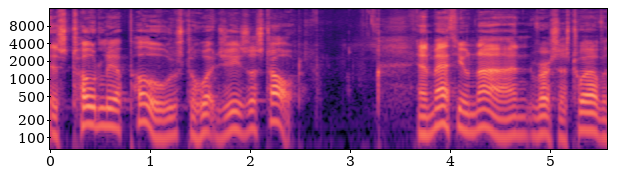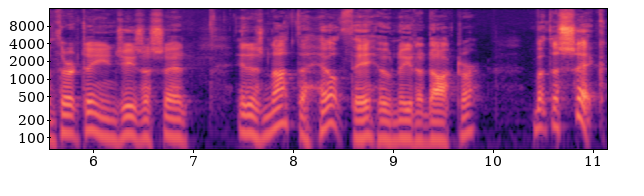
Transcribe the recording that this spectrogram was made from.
It's totally opposed to what Jesus taught. In Matthew 9, verses 12 and 13, Jesus said, It is not the healthy who need a doctor, but the sick.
